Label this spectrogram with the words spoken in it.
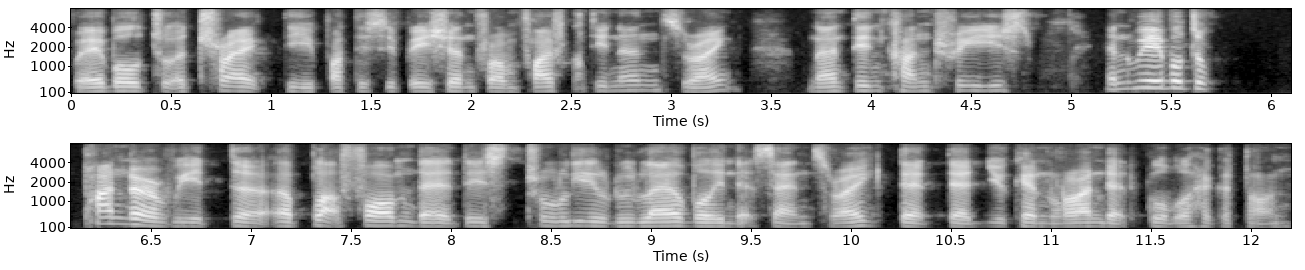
We're able to attract the participation from five continents, right? 19 countries, and we're able to partner with uh, a platform that is truly reliable in that sense, right? That that you can run that global hackathon.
